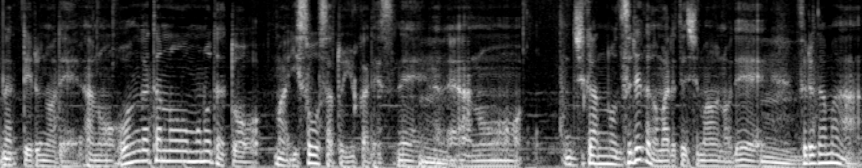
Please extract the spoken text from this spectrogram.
なっているので、あのお椀型のものだと、まあ、位相差というかですね、あの時間のズレが生まれてしまうので、それがまあ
